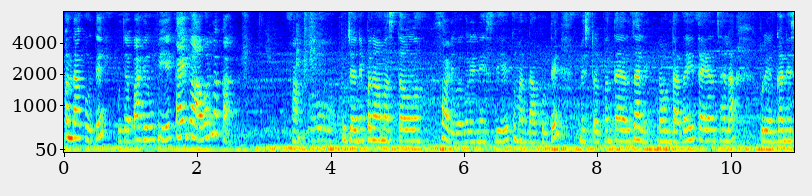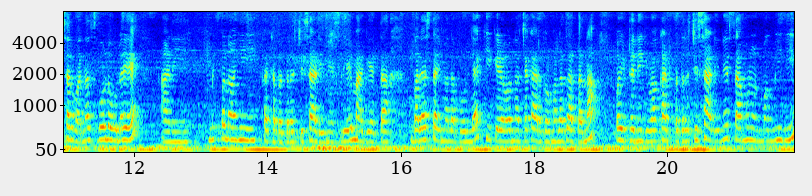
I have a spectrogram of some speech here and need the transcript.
पण दाखवते. पूजा बाहेर उभी आहे. काय ग आवडलं का? हां. पूजाने पण मस्त साडी वगैरे नेसली आहे तुम्हाला दाखवते. मिस्टर पण तयार झाले. राहुल दादाही तयार झाला. प्रियंकाने सर्वांनाच बोलवलं आहे आणि मी पण ही काठापत्राची साडी नेसली आहे. मागे आता बऱ्याच ताई मला बोलल्या की केळवणाच्या कार्यक्रमाला जाताना पैठणी किंवा काठपत्राची साडी नेसा म्हणून मग मी ही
